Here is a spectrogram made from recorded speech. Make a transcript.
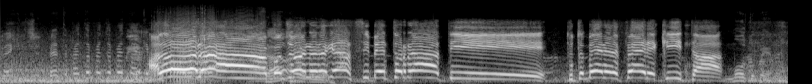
beh, che c'è- aspetta, aspetta, aspetta, aspetta. Allora, Ciao, buongiorno ragazzi, bentornati! Tutto bene le ferie, Kita? Molto bene.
